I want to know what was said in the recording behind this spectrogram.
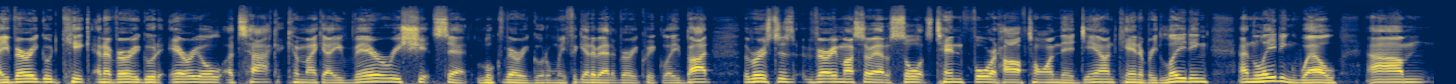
a very good kick and a very good aerial attack can make a very shit set look very good, and we forget about it very quickly. But the Roosters very much so out of sorts. 10 4 at halftime. They're down. Canterbury leading and leading well. Um,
